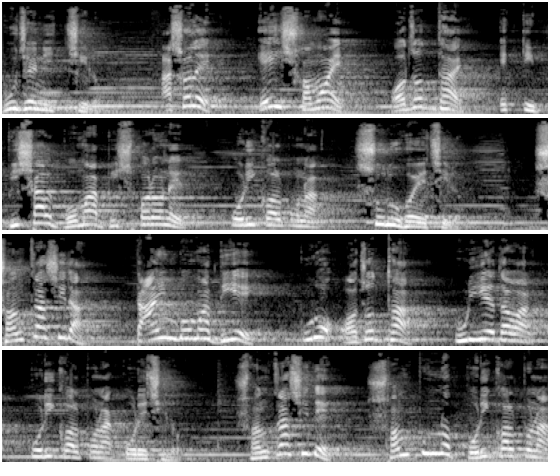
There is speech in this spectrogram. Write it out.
বুঝে নিচ্ছিল। আসলে এই সময়ে অযোধ্যায় একটি বিশাল বোমা বিস্ফোরণের পরিকল্পনা শুরু হয়েছিল। সন্ত্রাসীরা টাইম বোমা দিয়ে পুরো অযোধ্যা উড়িয়ে দেওয়ার পরিকল্পনা করেছিল। সন্ত্রাসীদের সম্পূর্ণ পরিকল্পনা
